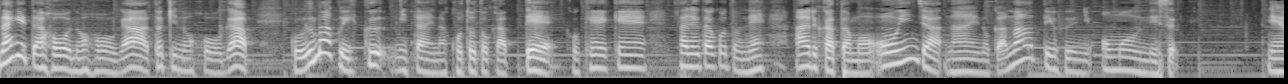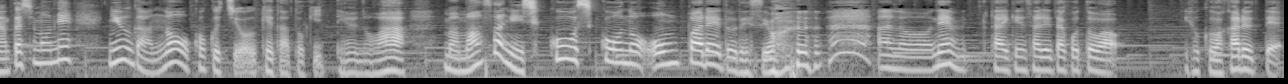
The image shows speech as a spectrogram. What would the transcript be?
投げた方の方が時の方がこううまくいくみたいなこととかってこう経験されたことねある方も多いんじゃないのかなっていうふうに思うんです。ね、私もね乳がんの告知を受けた時っていうのは、まあ、まさに思考思考のオンパレードですよ。あのね体験されたことはよくわかるって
